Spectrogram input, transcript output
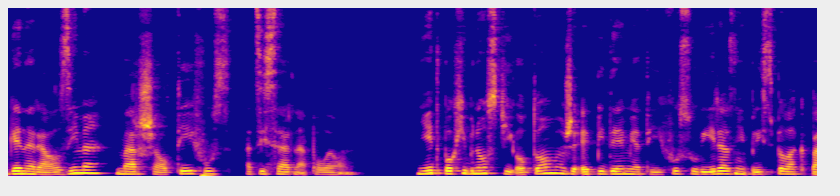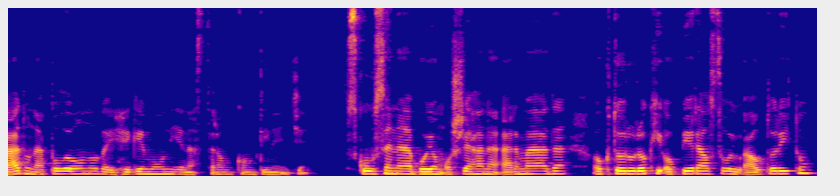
Generál Zime, maršal Týfus a cisár Napoleon. Nie je pochybností o tom, že epidémia týfusu výrazne prispela k pádu Napoleónovej hegemónie na starom kontinente. Skúsená bojom ošľahaná armáda, o ktorú roky opieral svoju autoritu,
